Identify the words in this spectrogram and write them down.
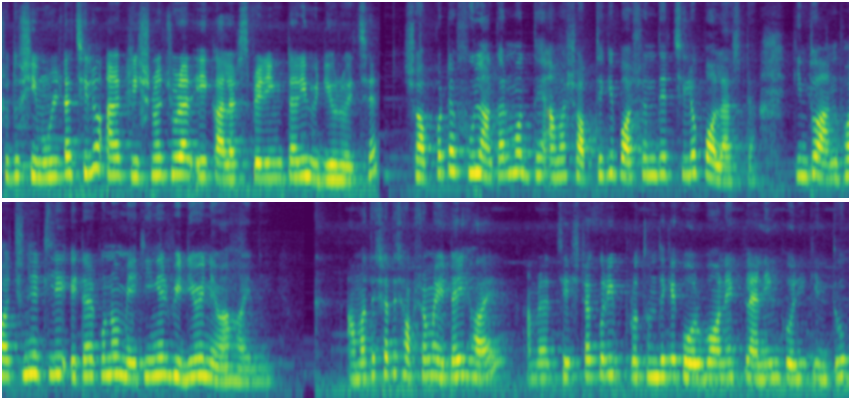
শুধু শিমুলটা ছিল আর কৃষ্ণচূড়ার এই কালার স্প্রেডিংটারই ভিডিও রয়েছে। সবকটা ফুল আঁকার মধ্যে আমার সবথেকে পছন্দের ছিল পলাশটা, কিন্তু আনফর্চুনেটলি এটার কোনো মেকিংয়ের ভিডিওই নেওয়া হয়নি। আমাদের সাথে সবসময় এটাই হয়। আমরা চেষ্টা করি প্রথম থেকে করব, অনেক প্ল্যানিং করি, কিন্তু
